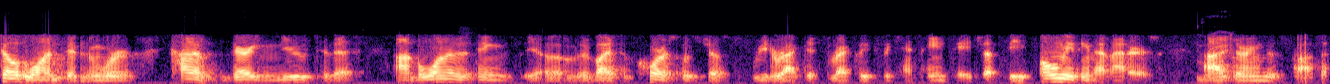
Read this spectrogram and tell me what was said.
filled once and we're kind of very new to this. Um, but one of the things, you know, advice, of course, was just redirect it directly to the campaign page. That's the only thing that matters uh, Right. during this process.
